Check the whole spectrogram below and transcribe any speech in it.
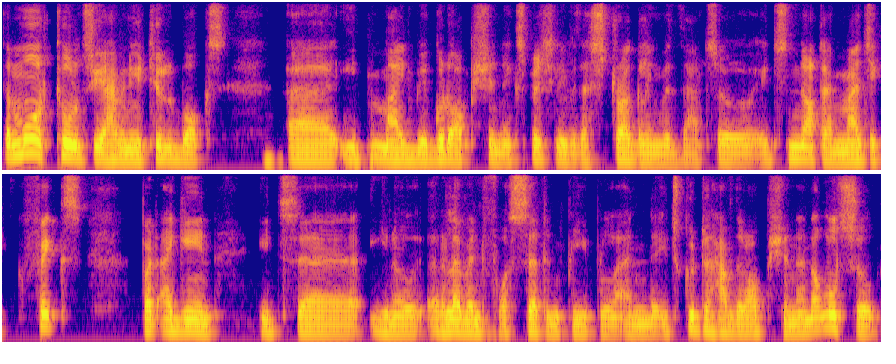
the more tools you have in your toolbox, uh, it might be a good option, especially if they're struggling with that. So it's not a magic fix, but again, it's uh, you know relevant for certain people, and it's good to have that option. And also,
